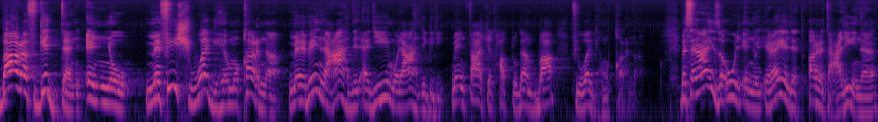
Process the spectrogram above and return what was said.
بعرف جدا إنه مفيش وجه مقارنة ما بين العهد القديم والعهد الجديد. ما ينفعش يتحطوا جنب بعض في وجه مقارنة. بس أنا عايز أقول إنه القراية اللي اتقرت علينا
